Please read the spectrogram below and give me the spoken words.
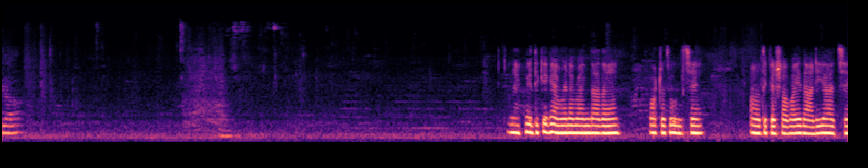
দাও দেখো এদিকে ক্যামেরাম্যান দাদা ফটো তুলছে, আর ওদিকে সবাই দাঁড়িয়ে আছে।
